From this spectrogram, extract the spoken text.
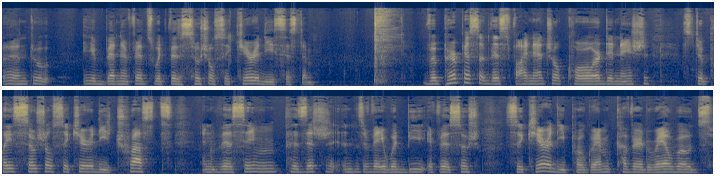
and to benefits with the Social Security system. The purpose of this financial coordination is to place Social Security trusts in the same positions they would be if the Social Security program covered railroads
